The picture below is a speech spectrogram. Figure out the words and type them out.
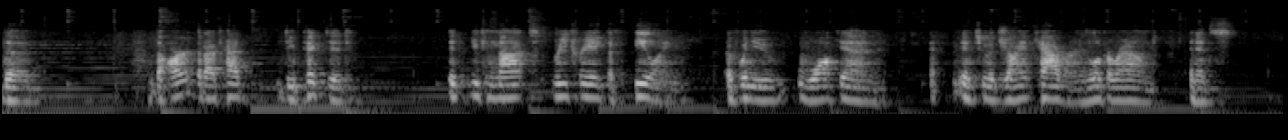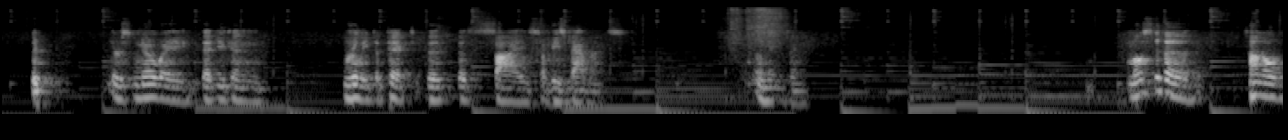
The, the art that I've had depicted, it, you cannot recreate the feeling of when you walk in into a giant cavern and look around and it's there's no way that you can really depict the, the size of these caverns. Amazing. Most of the tunnel,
